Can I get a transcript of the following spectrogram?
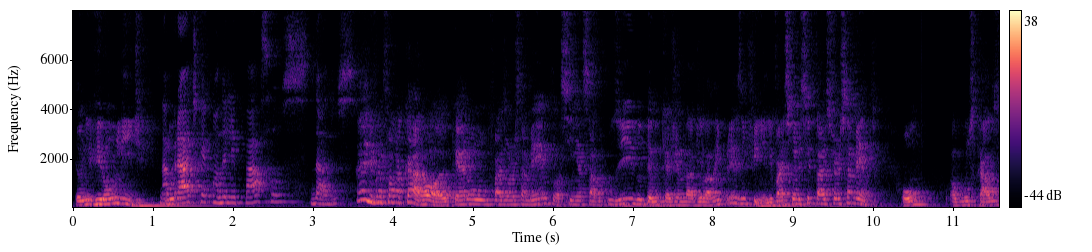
Então ele virou um lead. Na No- prática é quando ele passa os dados. Aí ele vai falar, cara, ó, eu quero fazer um orçamento, assim, assado cozido, temos que agendar de ir lá na empresa, enfim, ele vai solicitar esse orçamento. Ou, em alguns casos,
